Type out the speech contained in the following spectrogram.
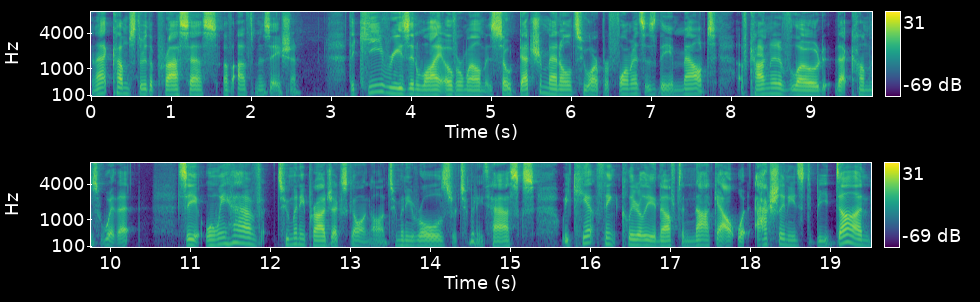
And that comes through the process of optimization. The key reason why overwhelm is so detrimental to our performance is the amount of cognitive load that comes with it. See, when we have too many projects going on, too many roles, or too many tasks, we can't think clearly enough to knock out what actually needs to be done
